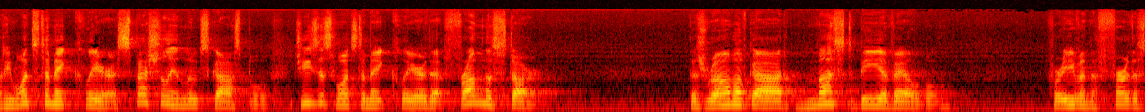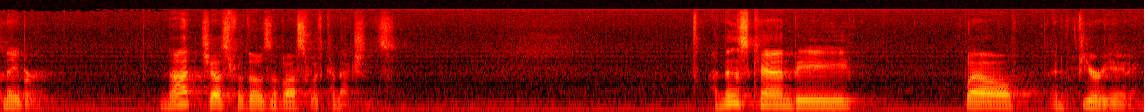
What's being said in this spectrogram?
But he wants to make clear, especially in Luke's gospel, Jesus wants to make clear that from the start, this realm of God must be available for even the furthest neighbor, not just for those of us with connections. And this can be, well, infuriating.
